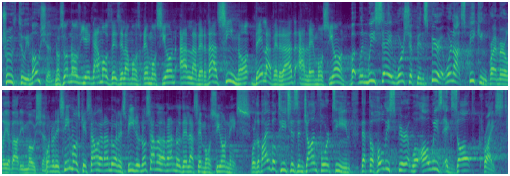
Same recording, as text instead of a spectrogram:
truth to emotion. Nosotros no llegamos desde la emo- emoción a la verdad, sino de la verdad a la emoción. But when we say worship in spirit, we're not speaking primarily about emotion. Cuando decimos que estamos hablando del espíritu, no estamos hablando de las emociones. For the Bible teaches in John 14 14 that the Holy Spirit will always exalt Christ.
